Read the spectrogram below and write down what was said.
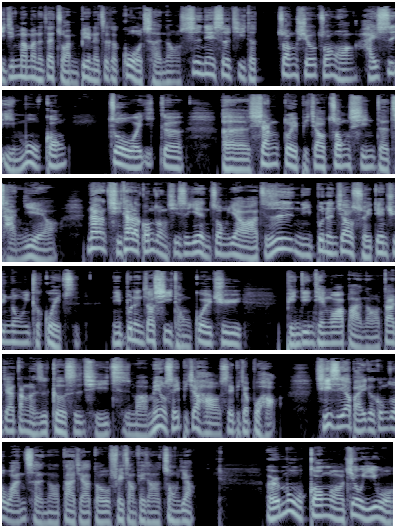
已经慢慢的在转变的这个过程哦，室内设计的装修装潢还是以木工作为一个呃相对比较中心的产业哦。那其他的工种其实也很重要啊，只是你不能叫水电去弄一个柜子，你不能叫系统柜去平定天花板哦。大家当然是各司其职嘛，没有谁比较好，谁比较不好。其实要把一个工作完成哦，大家都非常非常的重要。而木工哦，就以我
